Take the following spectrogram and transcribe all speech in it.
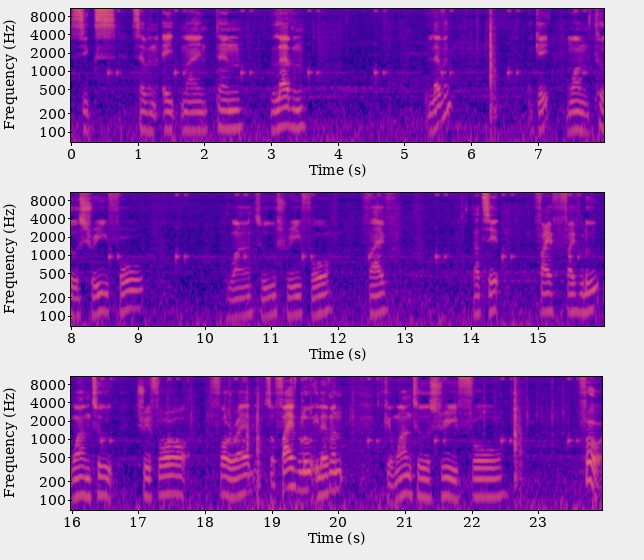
six seven eight nine ten eleven. Eleven? Okay. One two three four. One two three four five. That's it. Five five blue. One two three four four red. So five blue 11 okay one two three four four.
